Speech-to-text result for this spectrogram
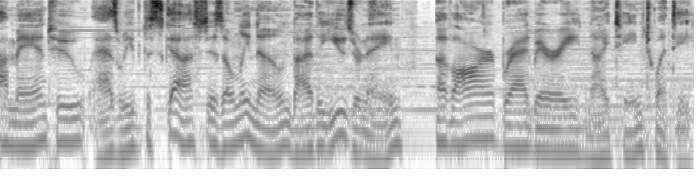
A man who, as we've discussed, is only known by the username of R. Bradbury 1920.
